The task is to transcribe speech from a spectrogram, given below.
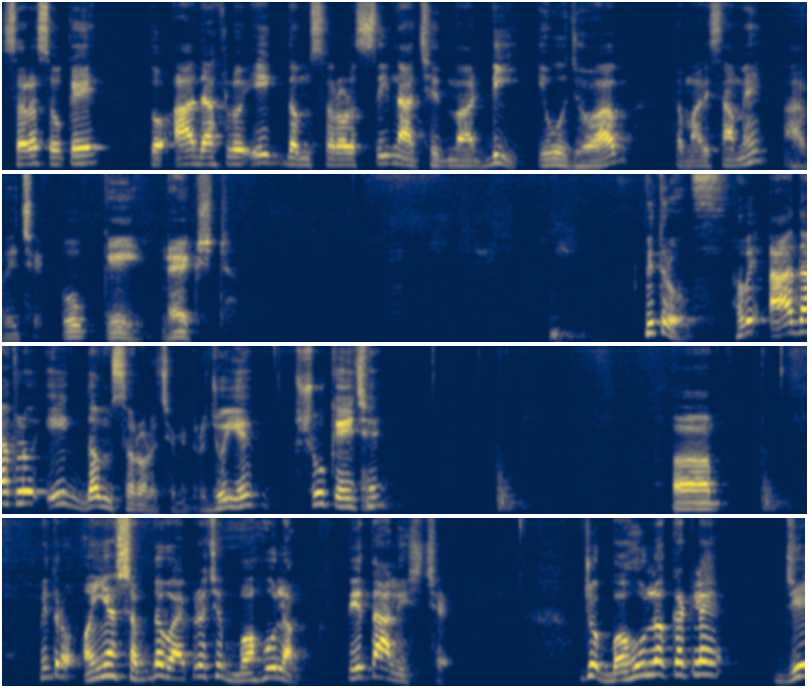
સરસ, ઓકે? તો આ દાખલો એકદમ સરળ સીના છેદમાં ડી એવો જવાબ તમારી સામે આવે છે. Okay, next. મિત્રો, હવે આ દાખલો એકદમ સરળ છે મિત્રો. જોઈએ, શું કહે છે? મિત્રો, અહીંયા શબ્દ વાપર્યો છે બહુલક, તેતાલીસ છે. જો બહુલક એટલે જે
